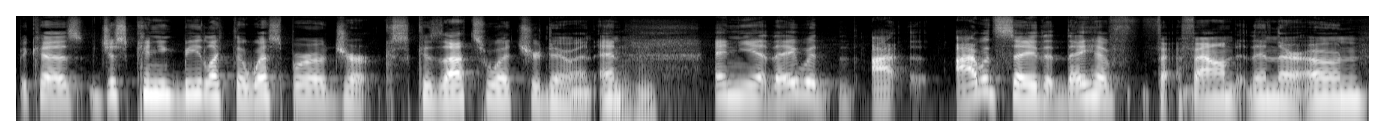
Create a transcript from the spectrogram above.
because just can you be like the Westboro jerks? Because that's what you're doing. And Mm-hmm. and yet they would I I would say that they have f- found in their own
